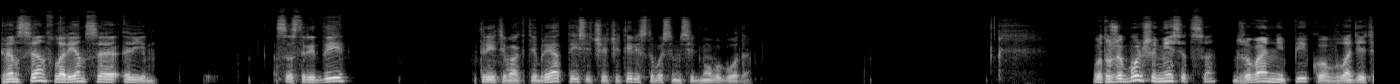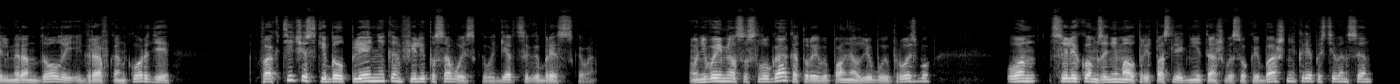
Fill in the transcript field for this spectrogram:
Венсен, Флоренция, Рим. Со среды 3 октября 1487 года. Вот уже больше месяца Джованни Пико, владетель Мирандолы и граф Конкордии, фактически был пленником Филиппа Савойского, герцога Брестского. У него имелся слуга, который выполнял любую просьбу. Он целиком занимал предпоследний этаж высокой башни крепости Венсен,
